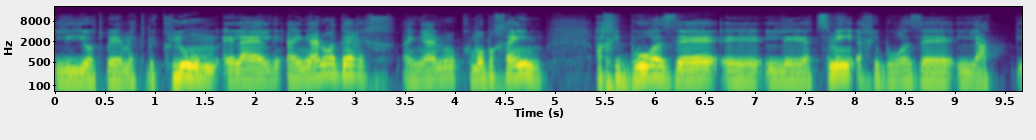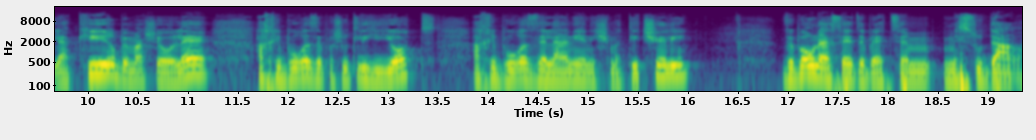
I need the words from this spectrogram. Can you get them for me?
להיות באמת בכלום, אלא העניין הוא הדרך, העניין הוא כמו בחיים. החיבור הזה אה, לעצמי, החיבור הזה לה, להכיר במה שעולה, החיבור הזה פשוט להיות, החיבור הזה לאני הנשמתית שלי, ובואו נעשה את זה בעצם מסודר.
